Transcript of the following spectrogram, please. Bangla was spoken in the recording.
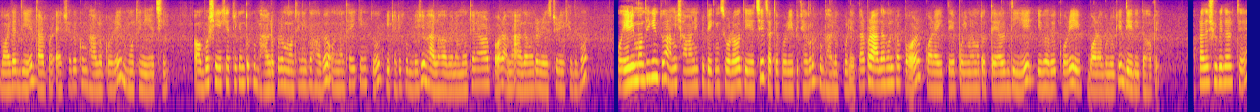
ময়দা দিয়ে তারপর একসাথে খুব ভালো করে মথে নিয়েছি। অবশ্যই এক্ষেত্রে কিন্তু খুব ভালো করে মথে নিতে হবে, অন্যথায় কিন্তু পিঠাটি খুব বেশি ভালো হবে না। মথে নেওয়ার পর আমি আধা ঘণ্টা রেস্টে রেখে দেবো। ও এরই মধ্যে কিন্তু আমি সামান্য একটু বেকিং সোডাও দিয়েছি যাতে করে এই পিঠাগুলো খুব ভালো ফুলে। তারপর আধা ঘণ্টা পর কড়াইতে পরিমাণ মতো তেল দিয়ে এভাবে করে এই বড়াগুলোকে দিয়ে দিতে হবে। আপনাদের সুবিধার্থে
